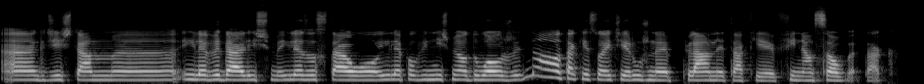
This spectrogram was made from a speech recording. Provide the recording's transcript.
e, gdzieś tam e, ile wydaliśmy, ile zostało, ile powinniśmy odłożyć. No, takie słuchajcie, różne plany takie finansowe, tak?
